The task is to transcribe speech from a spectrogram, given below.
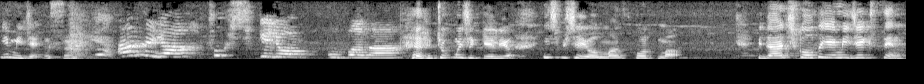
Yemeyecek misin? Anne ya çok şık geliyor bu bana. Çok mu ışık geliyor? Hiçbir şey olmaz korkma. Bir daha çikolata yemeyeceksin.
